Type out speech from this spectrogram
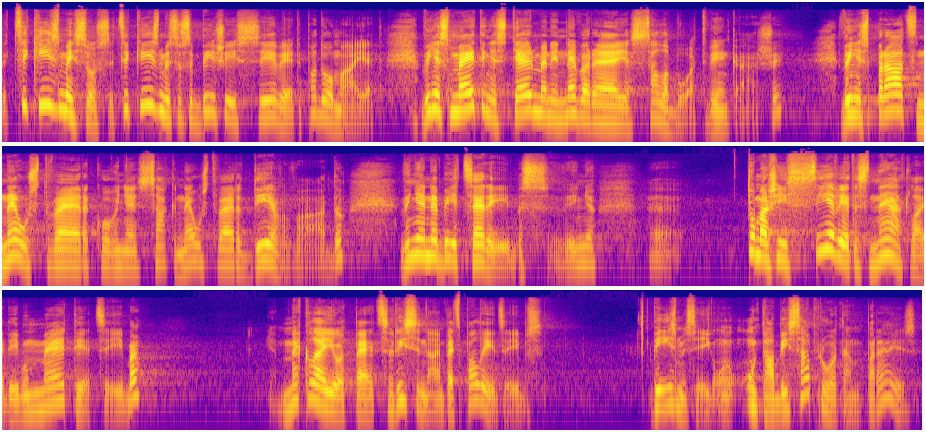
Bet cik izmisusi, cik izmisusi bija šī sieviete? Padomājiet, viņas meitiņas ķermeni nevarēja salabot vienkārši. Viņas prāts neustvēra, ko viņai saka, neustvēra dieva vārdu. Viņai nebija cerības. Viņu, e, tomēr šīs sievietes neatlaidība un mētiecība, meklējot pēc risinājuma, pēc palīdzības, bija izmisīga un, un tā bija saprotama pareizi.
